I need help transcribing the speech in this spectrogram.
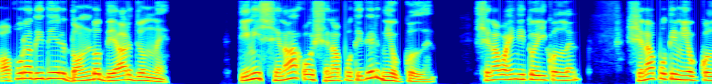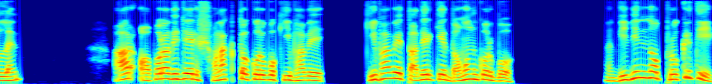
অপরাধীদের দণ্ড দেওয়ার জন্যে তিনি সেনা ও সেনাপতিদের নিয়োগ করলেন, সেনাবাহিনী তৈরি করলেন, সেনাপতি নিয়োগ করলেন। আর অপরাধীদের শনাক্ত করব কীভাবে কীভাবে তাদেরকে দমন করব? বিভিন্ন প্রকৃতি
